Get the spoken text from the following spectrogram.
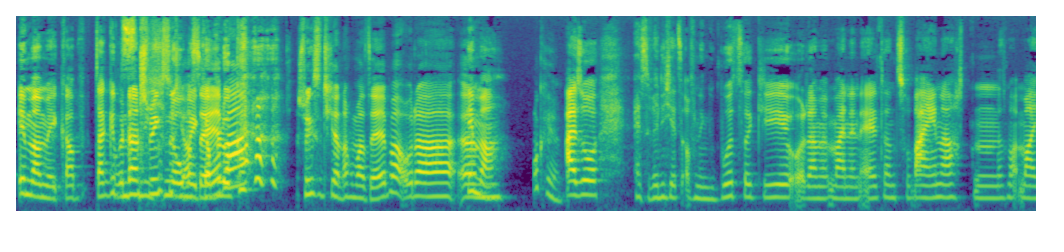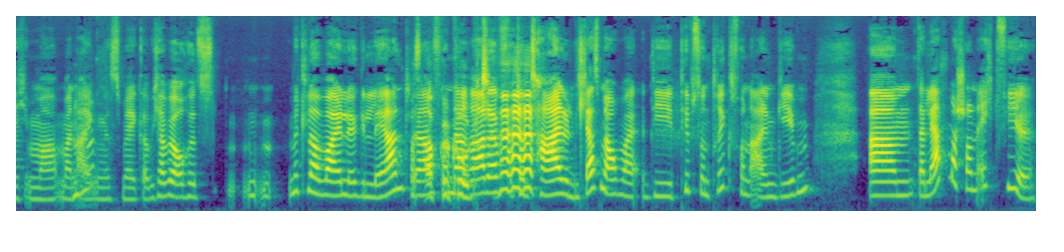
Immer Make-up. Da gibt's Und dann schwingst du dich no auch selber? schwingst du dich dann auch mal selber oder? Ähm, Immer. Okay. Also, also wenn ich jetzt auf einen Geburtstag gehe oder mit meinen Eltern zu Weihnachten, das mache ich immer mein Mhm. eigenes Make-up. Ich habe ja auch jetzt mittlerweile gelernt Hast ja, von der. Radar total und ich lasse mir auch mal die Tipps und Tricks von allen geben. Ähm, dann lernt man schon echt viel.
